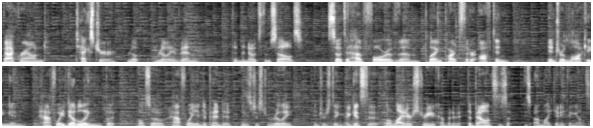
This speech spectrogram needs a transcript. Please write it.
background texture re- really than than the notes themselves. So to have four of them playing parts that are often interlocking and halfway doubling, but also halfway independent is just really interesting against a, a lighter string accompaniment. The balance is, is unlike anything else.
